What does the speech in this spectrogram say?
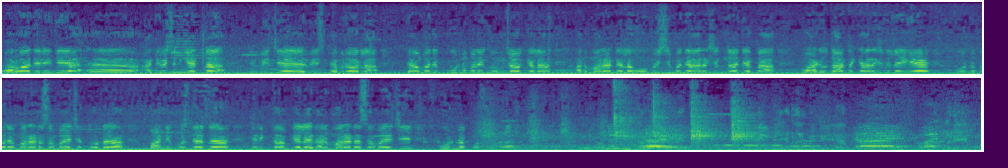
परवा त्यांनी जे अधिवेशन घेतलं ते वीस वीस फेब्रुवारीला त्यामध्ये पूर्णपणे घुमजाव केला. आणि मराठ्याला ओबीसीमध्ये मध्ये आरक्षण न देता वाढीव दहा टक्के आरक्षण दिले हे पूर्णपणे मराठा समाजाच्या तोंडाला पाणी पुसण्याचं त्यांनी काम केलं आहे आणि मराठा समाजाची पूर्ण सगळ्याच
